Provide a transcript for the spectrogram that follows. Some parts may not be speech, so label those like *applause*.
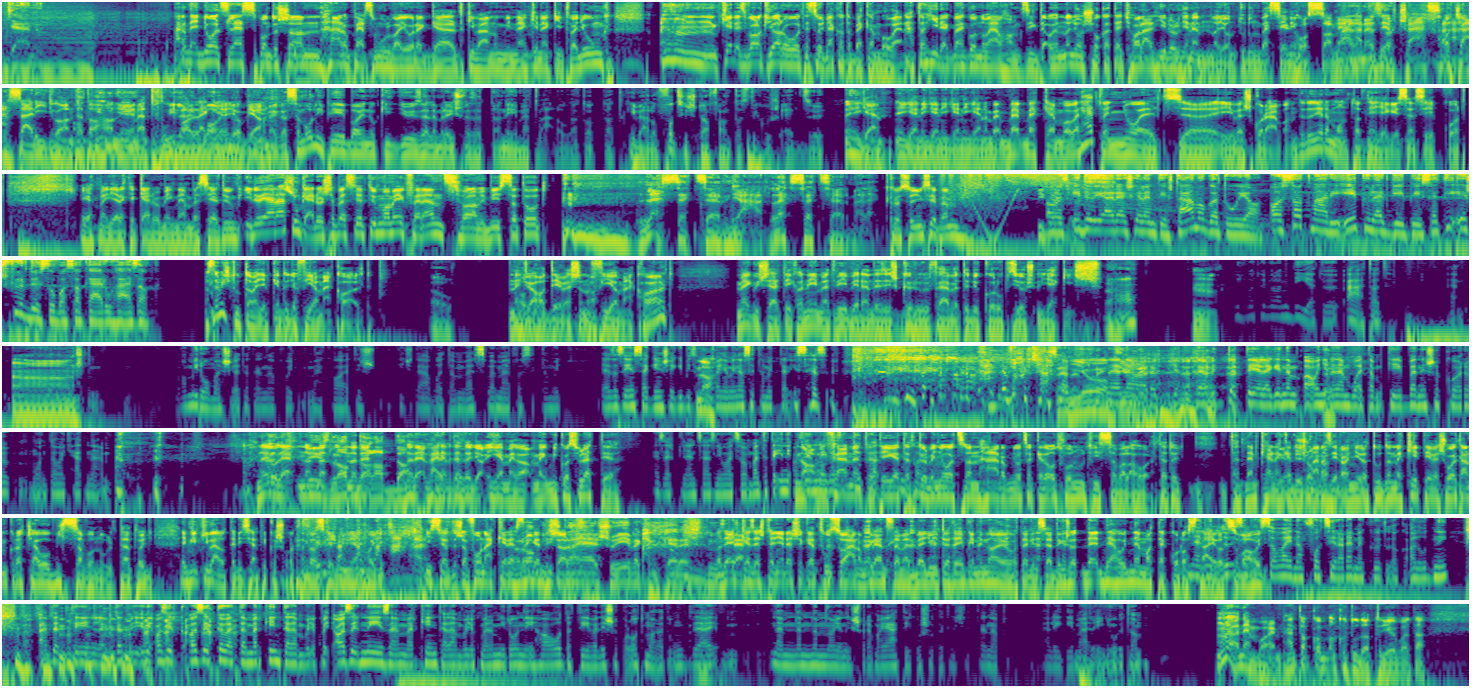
egyen. 3-8 lesz, pontosan három perc múlva jó reggelt kívánunk mindenkinek, itt vagyunk. *clears throat* Kérdezi valaki, arról volt ez, hogy meghalt a Beckenbauer. Hát a hírekben gondolom elhangzik, de olyan nagyon sokat egy halálhírről ugye nem nagyon tudunk beszélni hosszan. Már hát azért a császár. a császár így van, tehát a, a német futball legnagyobbja. Meg azt hiszem olimpiai bajnoki győzelemre is vezette a német válogatottat. Kiváló focista, fantasztikus edző. Igen, igen, igen, igen, igen. A Be- Be- Beckenbauer 78 éves korában. Tehát ugye mondhatni egy egészen szép kort. Ért meg gyerekek, erről még nem beszéltünk. Időjárásunk, erről se beszéltünk ma még. Ferenc, valami biztatót. *clears throat* Lesz egyszer nyár, lesz egyszer meleg. Köszönjük szépen. Ide. Az időjárás jelentés támogatója a Szatmári épületgépészeti és fürdőszoba szakáruházak. Azt nem is tudtam egyébként, hogy a fia meghalt. Oh. 46 évesen a fia meghalt. Megviselték a német VB rendezés körül felvetődő korrupciós ügyek is. Aha. Úgy volt, hogy valami díjat ő átad. Nem. Ah. Most a Miró mesélte tegnap, hogy meghalt, és kicsit el voltam veszve, mert azt hittem, hogy de ez az én szegénységi bizonyítványom, én azt hittem, hogy teniszező. *laughs* de bocsánat, Jó. ne, ne arra tudjátok, de hogy tényleg én nem, annyira nem voltam képben, és akkor mondta, hogy hát nem. Na jó, de... Na, Nézd, na, labda, na, de, labda. Na de, várj, tehát, hogy igen, meg, a, meg mikor születtél? 1980-ban. Tehát én Na, még felmentve téged, tehát kb. tudhatnám. 83 82 ott vonult vissza valahol. Tehát, hogy, tehát nem kell neked őt már azért annyira tudnod, mert két éves voltál, amikor a csávó visszavonult. Tehát, hogy egyébként kiváló teniszjátékos volt. Tehát azt kell, hogy mondjam, hogy *laughs* iszonyatos a fonák kereszteket és a, első éveken keresztül. az egykezes tenyereseket 23 grenzlemet begyűjtett, egyébként egy nagyon jó teniszjátékos, de, de hogy nem a te Nem, korosztályod, én szóval, hogy szóval én a focira remekül tudok aludni. Hát de tényleg, tehát hogy én azért, azért követem, mert kénytelen vagyok, vagy azért nézem, mert kénytelen vagyok, mert a Miró néha oda téved, és akkor ott maradunk, de nem, nem, nem nagyon ismerem a játékosokat, úgyhogy tegnap eléggé mellé nyúltam. Na, nem baj. Hát akkor, akkor tudod, hogy ő volt a,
